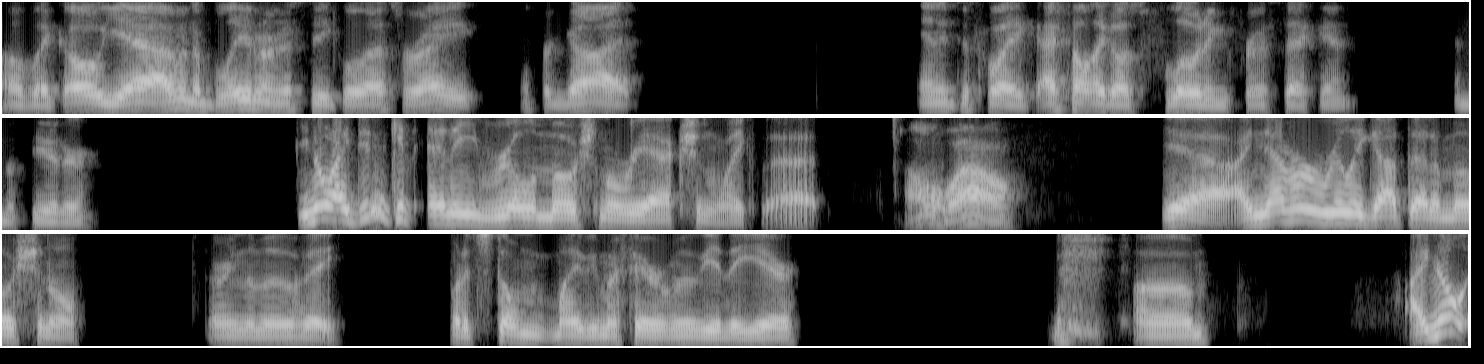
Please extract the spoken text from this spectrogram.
I was like, "Oh yeah, I'm in a Blade Runner sequel. That's right. I forgot." And it just like I felt like I was floating for a second in the theater. You know, I didn't get any real emotional reaction like that. Oh wow! Yeah, I never really got that emotional during the movie, but it still might be my favorite movie of the year. Um, I know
